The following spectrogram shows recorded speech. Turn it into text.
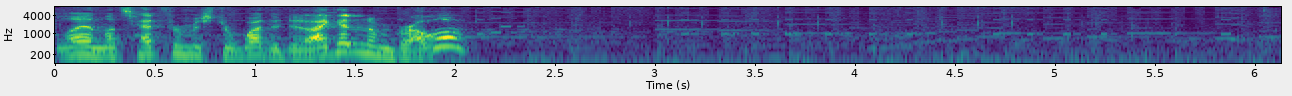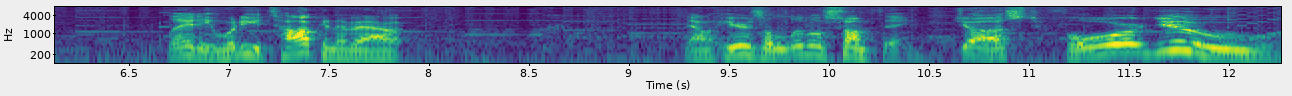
Lan, let's head for Mr. Weather. Did I get an umbrella? Lady, what are you talking about? Now here's a little something, just for you.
